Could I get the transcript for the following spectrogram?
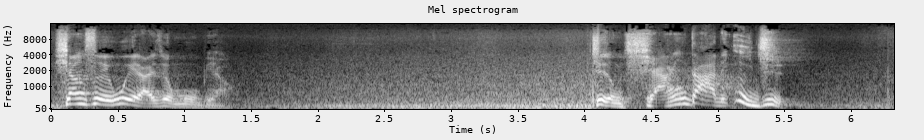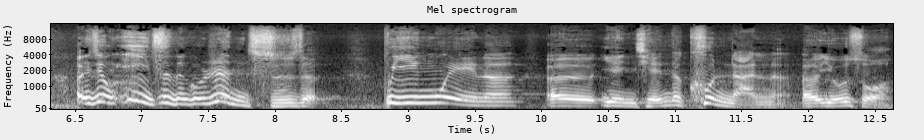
相设于未来这种目标，这种强大的意志，而这种意志能够认持着。不因为呢，呃，眼前的困难呢而有所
